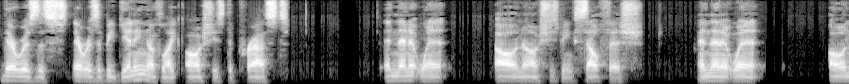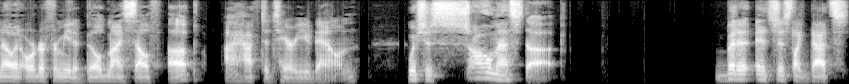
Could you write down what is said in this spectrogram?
there was this there was a beginning of like, oh, she's depressed. And then it went, oh no, she's being selfish. And then it went, oh no, in order for me to build myself up, I have to tear you down, which is so messed up. But it, it's just like that's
